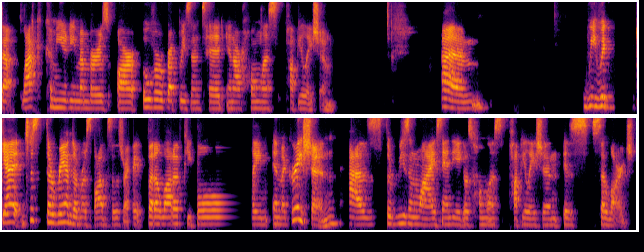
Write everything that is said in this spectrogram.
that Black community members are overrepresented in our homeless population. Um, we would get just the random responses, right? But a lot of people immigration as the reason why San Diego's homeless population is so large.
